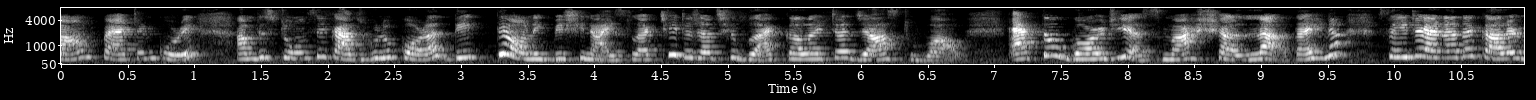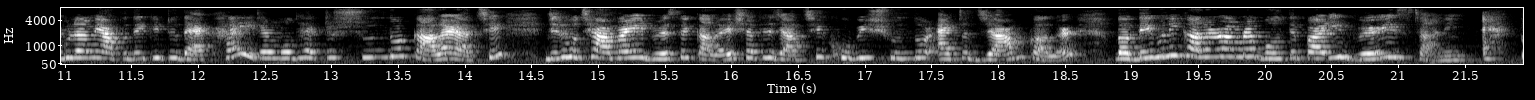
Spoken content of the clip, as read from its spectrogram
রাউন্ড প্যাটার্ন করে আমাদের স্টোনস এর কাজগুলো করা। দেখতে অনেক বেশি নাইস লাগছে। এটা যাচ্ছে ব্ল্যাক কালারটা জাস্ট ওয়াও এত গর্জিয়াস মার্শাল্লাহ তাই না? সো এটা অ্যানাদার কালারগুলো আমি আপনাদেরকে একটু দেখাই। এটার মধ্যে একটা সুন্দর কালার আছে, যেটা হচ্ছে আমার এই ড্রেসের কালারের সাথে যাচ্ছে, খুবই সুন্দর একটা জাম কালার বা বেগুনি কালারও আমরা বলতে পারি ভেরি স্টানিং এত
